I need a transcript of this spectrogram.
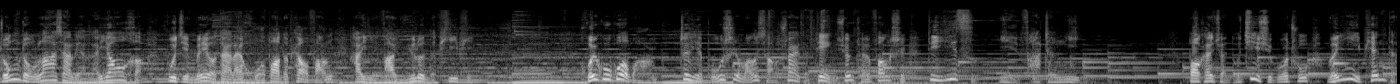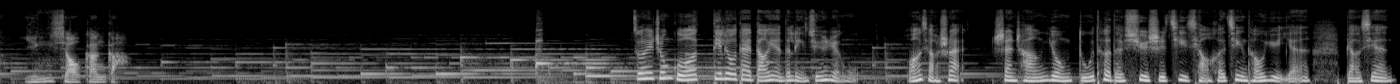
种种拉下脸来吆喝，不仅没有带来火爆的票房，还引发舆论的批评。回顾过往，这也不是王小帅的电影宣传方式第一次引发争议。报刊选读继续播出文艺片的营销尴尬。作为中国第六代导演的领军人物，王小帅擅长用独特的叙事技巧和镜头语言表现。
